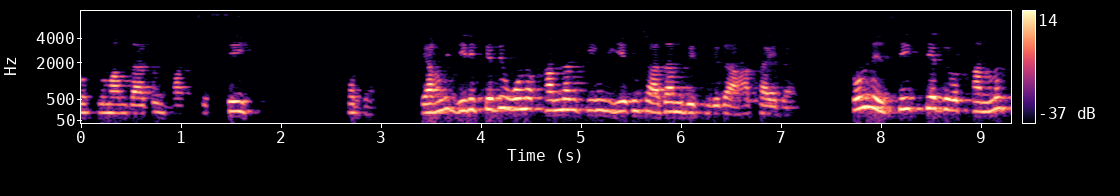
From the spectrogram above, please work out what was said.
мұсылмандардың басшысы сейіт тұрды. Яғни деректерде оны ханнан кейінгі екінші адам ретінде де атайды. Сонымен сейіттер деп отқанымыз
